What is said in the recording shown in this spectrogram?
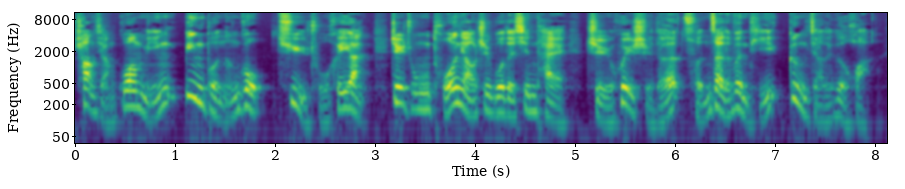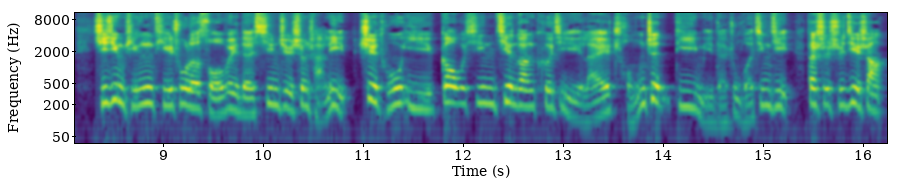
畅想光明，并不能够去除黑暗。这种鸵鸟治国的心态，只会使得存在的问题更加的恶化。习近平提出了所谓的新质生产力，试图以高新尖端科技来重振低迷的中国经济。但是实际上，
